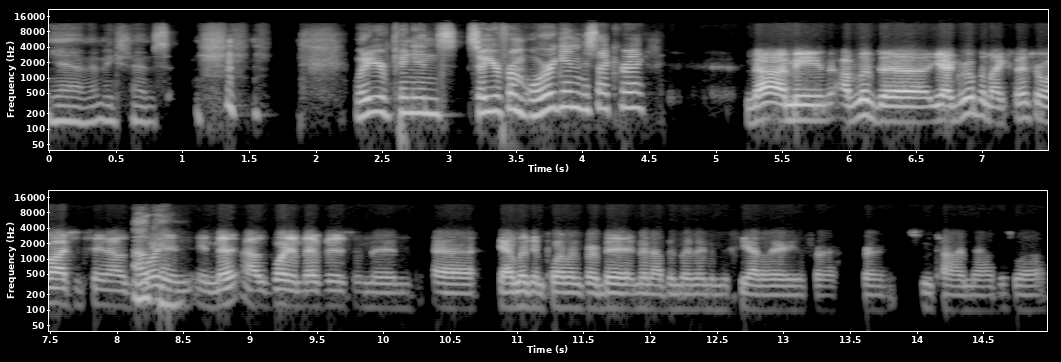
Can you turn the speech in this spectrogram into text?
Yeah, that makes sense. what are your opinions? So you're from Oregon, is that correct? No, I mean I've lived. Uh, yeah, I grew up in like Central Washington. I was born okay. in, in I was born in Memphis, and then uh, yeah, I lived in Portland for a bit, and then I've been living in the Seattle area for for some time now as well.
